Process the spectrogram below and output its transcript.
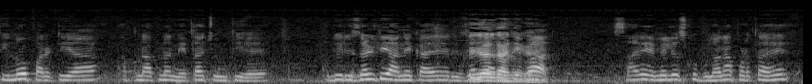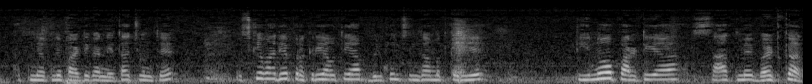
तीनों पार्टियाँ अपना अपना नेता चुनती है अभी रिज़ल्ट ही आने का है। रिज़ल्ट आने का बाद सारे एमएलए को बुलाना पड़ता है अपने अपने पार्टी का नेता चुनते हैं। उसके बाद ये प्रक्रिया होती है आप बिल्कुल चिंता मत करिए। तीनों पार्टियाँ साथ में बैठकर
